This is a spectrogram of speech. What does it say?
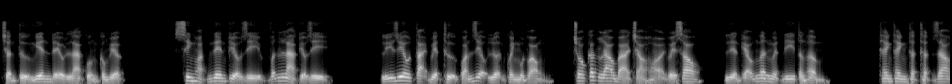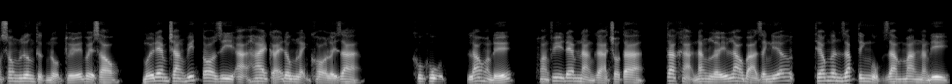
trần tử nghiên đều là cuồng công việc. Sinh hoạt nên kiểu gì vẫn là kiểu gì. Lý diêu tại biệt thự quán rượu lượn quanh một vòng, cho các lao bà chào hỏi về sau, liền kéo ngân nguyệt đi tầng hầm. Thanh Thanh thật thật giao xong lương thực nộp thuế về sau, mới đem trang vít to di ạ hai cái đông lạnh kho lấy ra. Khu khu, lão hoàng đế, hoàng phi đem nàng gà cho ta ta khả năng lấy lao bà danh nghĩa, theo ngân giáp tinh ngục giam mang nàng đi,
